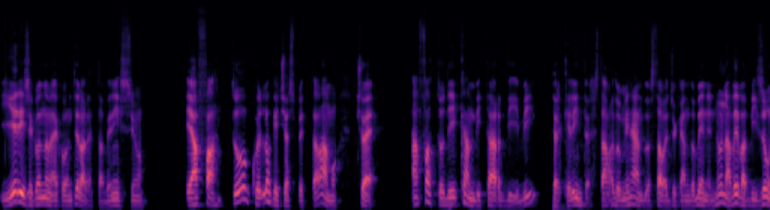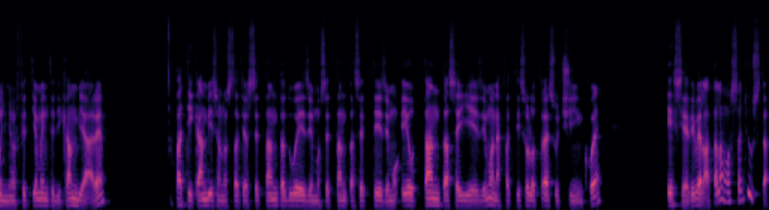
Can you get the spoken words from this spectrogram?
Ieri secondo me Conte l'ha letta benissimo e ha fatto quello che ci aspettavamo, cioè ha fatto dei cambi tardivi perché l'Inter stava dominando, stava giocando bene, non aveva bisogno effettivamente di cambiare. Infatti i cambi sono stati al 72esimo, 77esimo e 86esimo, ne ha fatti solo 3 su 5 e si è rivelata la mossa giusta.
